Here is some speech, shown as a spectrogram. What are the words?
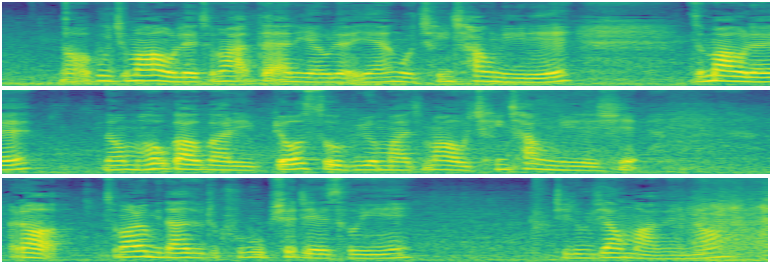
။နော်အခုကျမကိုလည်းကျမအသက်အန္တရာယ်ကိုလည်းအရန်ကိုချိန်ချောက်နေတယ်။ကျမကိုလည်းနော်မဟုတ်ကောက်ကတွေပြောဆိုပြီးတော့မှကျမကိုချိန်ချောက်နေတယ်ရှင်။အဲ့တော့ကျမတို့မိသားစုတစ်ခုခုဖြစ်တယ်ဆိုရင်ဒီလိုရောက်မှာပဲနော်။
